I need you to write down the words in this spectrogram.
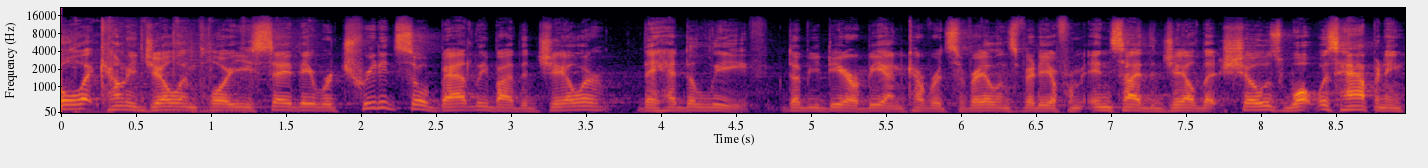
Bullitt County Jail employees say they were treated so badly by the jailer they had to leave. WDRB uncovered surveillance video from inside the jail that shows what was happening.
